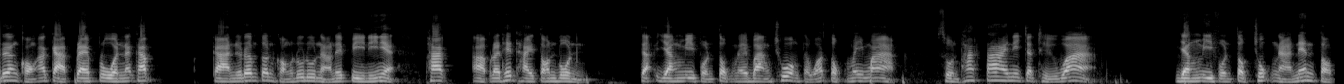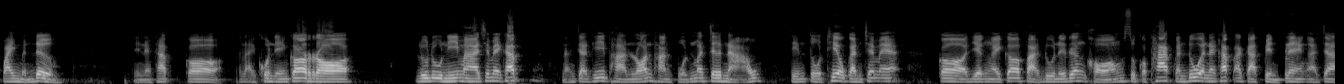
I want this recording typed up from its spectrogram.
เรื่องของอากาศแปรปรวนนะครับ การเริ่มต้นของฤดูหนาวในปีนี้เนี่ยภาคอ่าประเทศไทยตอนบน จะยังมีฝนตกในบางช่วง แต่ว่าตกไม่มาก ส่วนภาคใต้นี่จะถือว่ายังมีฝนตกชุกหนาแน่นต่อไปเหมือนเดิมนี่นะครับ ก็หลายคนเองก็รอฤดูนี้มาใช่ไหมครับ หลังจากที่ผ่านร้อนผ่านฝนมาเจอหนาว เตรียมตัวเที่ยวกันใช่ไหมฮะก็ยังไงก็ฝากดูในเรื่องของสุขภาพกันด้วยนะครับ อากาศเปลี่ยนแปลงอาจจะ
